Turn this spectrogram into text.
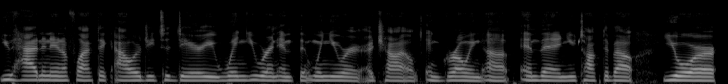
you had an anaphylactic allergy to dairy when you were an infant, when you were a child, and growing up, and then you talked about your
